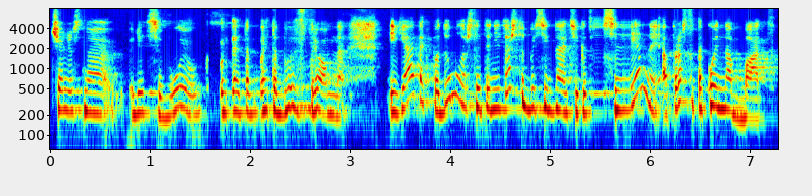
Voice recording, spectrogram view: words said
челюстно-лицевую. Это, это было стрёмно. И я так подумала, что это не то чтобы сигнальчик от Вселенной, а просто такой набат.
